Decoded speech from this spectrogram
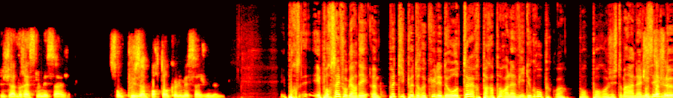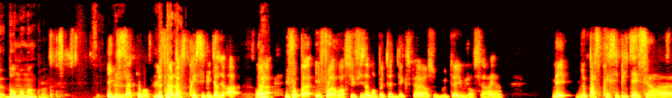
j'adresse le message sont plus importants que le message lui-même. Et pour, et pour ça, il faut garder un petit peu de recul et de hauteur par rapport à la vie du groupe, quoi, pour, pour justement analyser le bon moment, quoi. Exactement. Le, il faut pas se précipiter en dire ah voilà. Il faut pas, il faut avoir suffisamment peut-être d'expérience de bouteille ou j'en sais rien, mais ne pas se précipiter sur euh,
